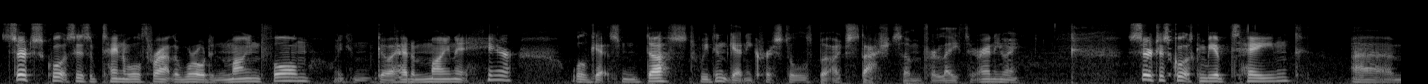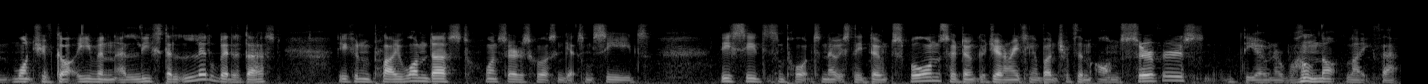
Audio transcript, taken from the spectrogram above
Certus quartz is obtainable throughout the world in mined form. We can go ahead and mine it here. We'll get some dust. We didn't get any crystals, but I've stashed some for later anyway. Certus quartz can be obtained um, once you've got even at least a little bit of dust, you can apply one dust, one Certus quartz and get some seeds. These seeds, it's important to notice they don't spawn, so don't go generating a bunch of them on servers. The owner will not like that.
